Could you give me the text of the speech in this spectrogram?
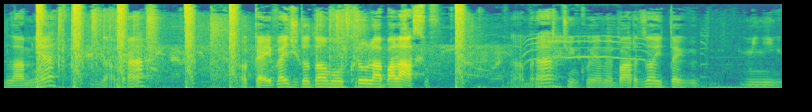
Dla mnie. Dobra. Okej, wejdź do domu króla balasów. Dobra, dziękujemy bardzo i tego mini,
